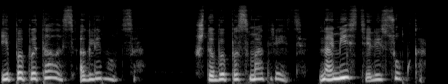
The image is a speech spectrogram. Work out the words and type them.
и попыталась оглянуться, чтобы посмотреть, на месте ли сумка.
